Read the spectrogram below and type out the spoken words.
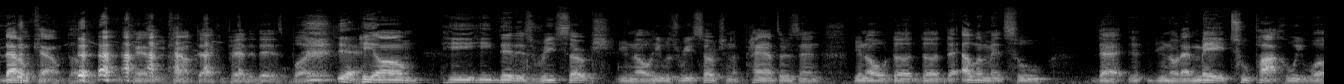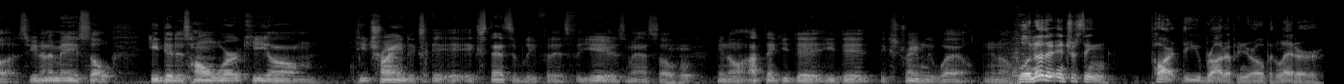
That don't count though. You can't even count that compared to this. But Yeah. he um he he did his research. You know, he was researching the Panthers and you know the the the elements who that you know that made Tupac who he was. You know what I mean? So he did his homework. He um he trained ex- extensively for this for years, man. So Mm-hmm. you know I think he did he did extremely well. You know. well, another interesting part that you brought up in your open letter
